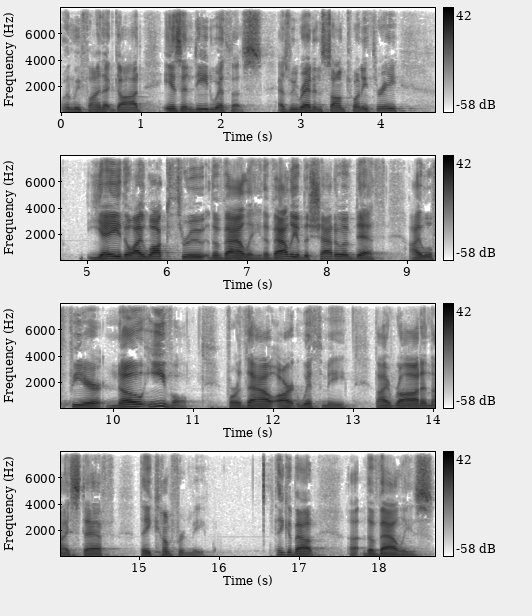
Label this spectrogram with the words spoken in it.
when we find that God is indeed with us. As we read in Psalm 23, Yea, though I walk through the valley, the valley of the shadow of death, I will fear no evil, for thou art with me. Thy rod and thy staff, they comfort me. Think about uh, the valleys.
